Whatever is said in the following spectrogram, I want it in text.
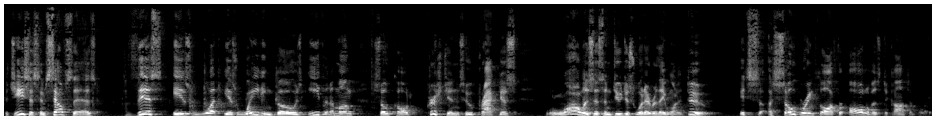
But Jesus himself says, This is what is waiting those, even among so-called Christians who practice lawlessness and do just whatever they want to do. It's a sobering thought for all of us to contemplate.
